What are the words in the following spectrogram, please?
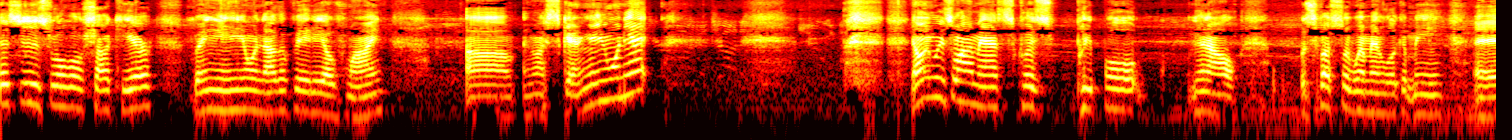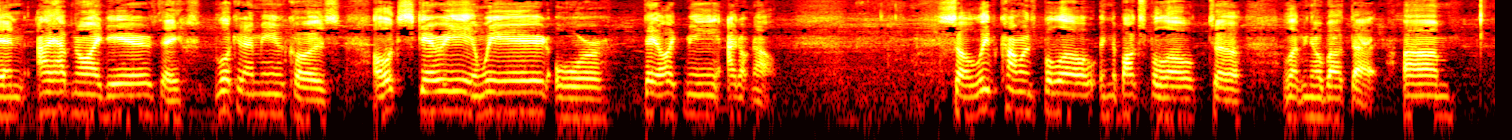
this is Roboshock here, bringing you another video of mine. Um, am I scaring anyone yet? The only reason why I'm asked because people, you know, especially women look at me and I have no idea if they looking at me because I look scary and weird or they like me, I don't know. So leave comments below, in the box below, to let me know about that. Um,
